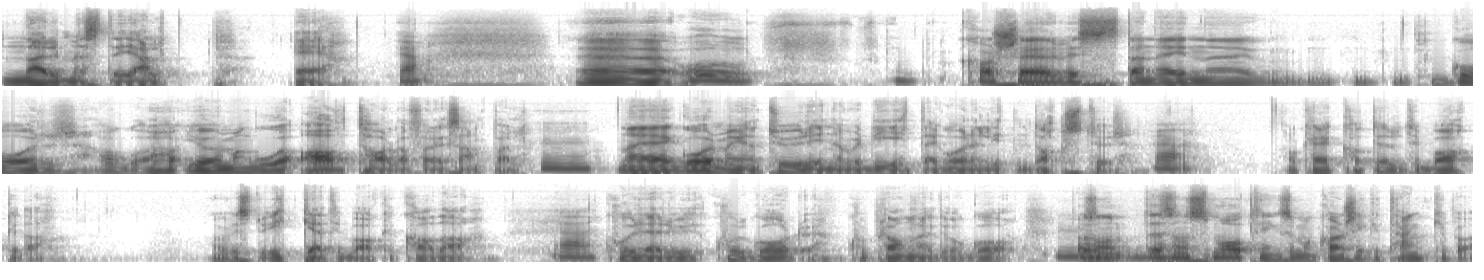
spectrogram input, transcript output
nærmeste hjelp er? Ja. Eh, og hva skjer hvis den ene går Gjør man gode avtaler, f.eks.? Mm. Nei, jeg går meg en tur innover dit. Jeg går en liten dagstur. Ja. Ok, når er du tilbake, da? Og hvis du ikke er tilbake, hva da? Ja. Hvor, er hvor går du? Hvor planlegger du å gå? Mm. Sånn, det er sånne småting som man kanskje ikke tenker på,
